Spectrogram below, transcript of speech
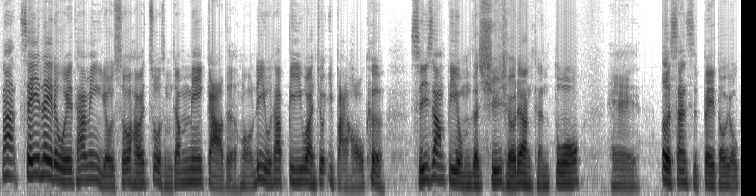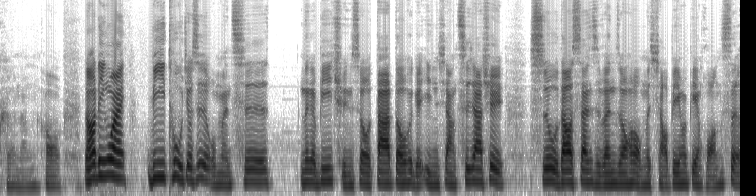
那这一类的维他命有时候还会做什么叫 mega 的哦，例如它 B one 就一百毫克。实际上比我们的需求量可能多，诶，二三十倍都有可能。哦，然后另外 B two 就是我们吃那个 B 群时候，大家都会个印象，吃下去十五到三十分钟后，我们的小便会变黄色。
